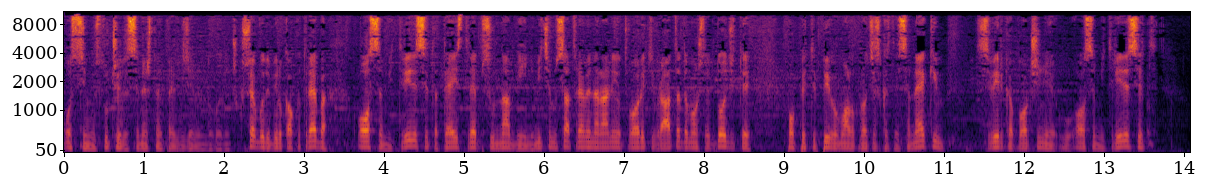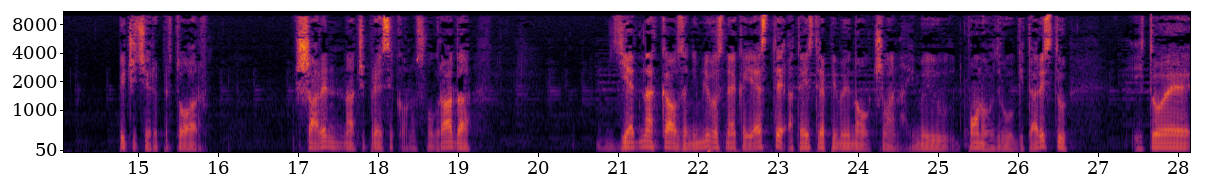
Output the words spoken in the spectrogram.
osim u slučaju da se nešto ne predviđa na dogodničku. Sve bude bilo kako treba, 8 i 30, a te strep su na bini. Mi ćemo sat vremena ranije otvoriti vrata da možete da dođete, popijete pivo, malo proceskate sa nekim, svirka počinje u 8 i 30, Pičić je repertoar šaren, znači preseka ono svog rada, jedna kao zanimljivost neka jeste, a te strep imaju novog člana, imaju ponovo drugog gitaristu, i to je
